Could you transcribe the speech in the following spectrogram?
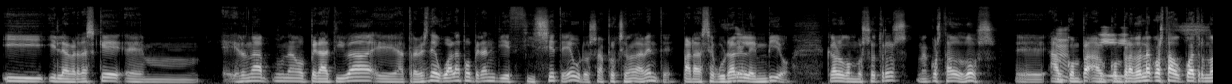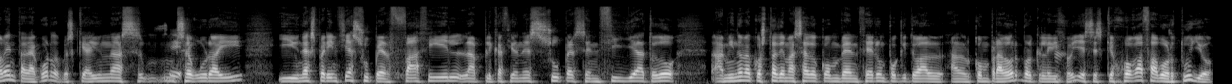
y, la verdad es que. Em, era una, operativa eh, a través de Wallapop, eran 17 euros aproximadamente para asegurar el envío. Claro, con vosotros me ha costado dos. Eh, al, mm, al comprador le ha costado 4,90, ¿de acuerdo? Pues que hay un seguro ahí y una experiencia súper fácil, la aplicación es súper sencilla, todo. A mí no me costó demasiado convencer un poquito al, comprador porque le dije, mm. oye, si es que juega a favor tuyo,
